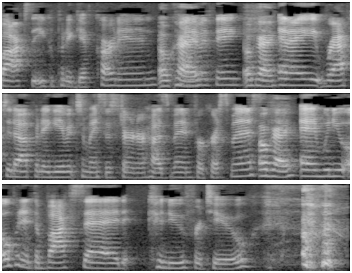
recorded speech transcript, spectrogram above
box that you could put a gift card in, Okay. kind of a thing. Okay. And I wrapped it up and I gave it to my sister and her husband for Christmas. Okay. And when you open it, the box said "canoe for two.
